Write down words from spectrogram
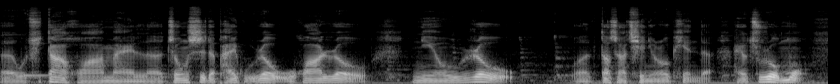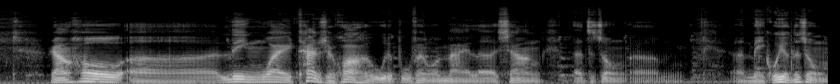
呃，我去大华买了中式的排骨肉、五花肉、牛肉，我到时候要切牛肉片的，还有猪肉末。然后呃，另外碳水化合物的部分，我买了像呃这种呃呃美国有那种。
